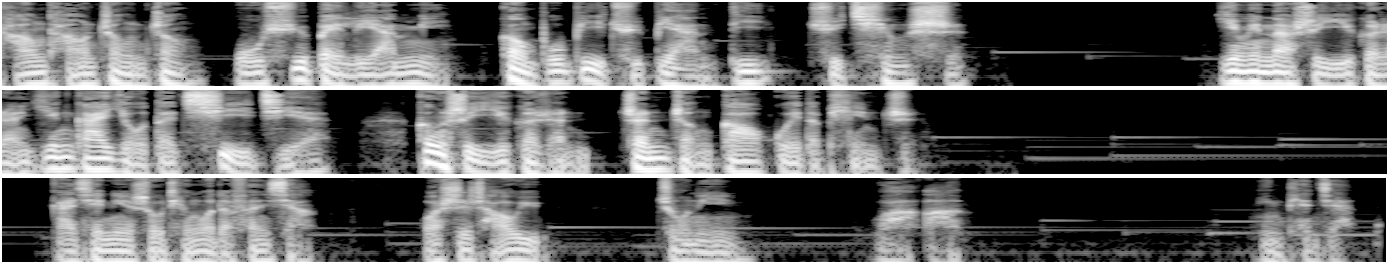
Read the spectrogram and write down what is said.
堂堂正正，无需被怜悯，更不必去贬低、去轻视，因为那是一个人应该有的气节。更是一个人真正高贵的品质。感谢您收听我的分享，我是朝雨，祝您晚安，明天见。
